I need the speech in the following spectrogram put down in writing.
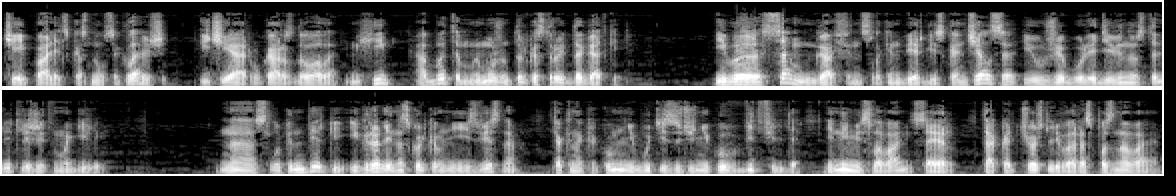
чей палец коснулся клавиши, и чья рука раздавала мехи, об этом мы можем только строить догадки. Ибо сам Гаффин с Лакенберги скончался и уже более 90 лет лежит в могиле. На Слокенберге играли, насколько мне известно, как на каком-нибудь из учеников Витфильда, иными словами, сэр, так отчетливо распознавая,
